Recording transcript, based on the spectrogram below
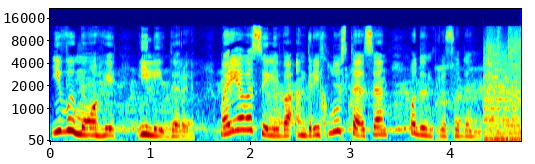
і вимоги, і лідери. Марія Васильєва, Андрій Хлус, ТСН 1+,1.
